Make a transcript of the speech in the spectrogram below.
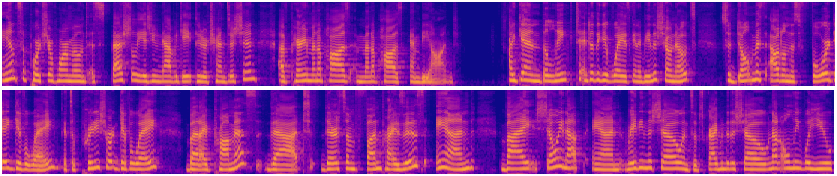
and support your hormones, especially as you navigate through the transition of perimenopause, menopause, and beyond. Again, the link to enter the giveaway is going to be in the show notes. So don't miss out on this four day giveaway. It's a pretty short giveaway, but I promise that there's some fun prizes. And by showing up and rating the show and subscribing to the show, not only will you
